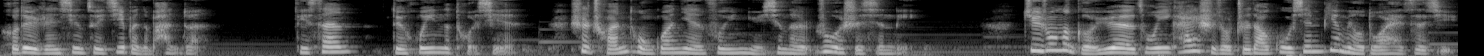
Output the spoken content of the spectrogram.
和对人性最基本的判断。第三，对婚姻的妥协是传统观念赋予女性的弱势心理。剧中的葛月从一开始就知道顾欣并没有多爱自己，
